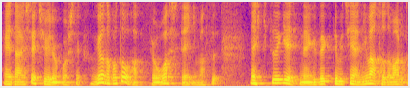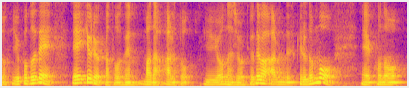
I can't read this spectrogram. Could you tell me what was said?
対して注力をしていくというようなことを発表はしています。引き続きですねエグゼクティブチェアにはとどまるということで影響力が当然まだあるというような状況ではあるんですけれどもこの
